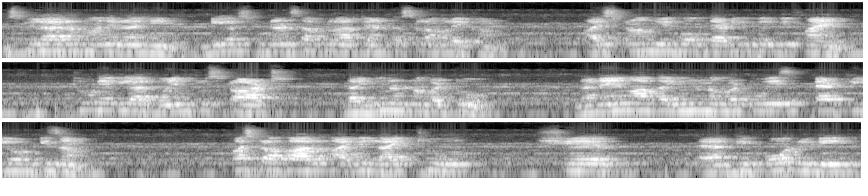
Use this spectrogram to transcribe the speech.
Bismillahirrahmanirrahim. Dear students of class 10th, Assalamu alaikum. I strongly hope that you will be fine. Today we are going to start the unit number 2. The name of the unit number 2 is patriotism. First of all, I will like to share uh, the whole reading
